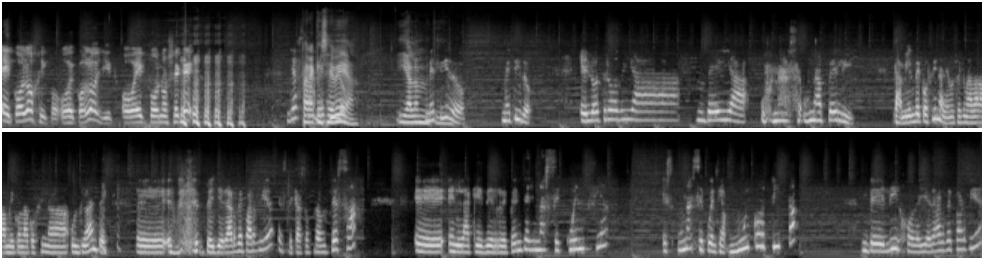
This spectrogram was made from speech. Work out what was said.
ecológico o ecologic o eco no sé qué. Ya está, Para que se vea. Y ya lo han metido. metido, metido. El otro día veía una, una peli, también de cocina, ya no sé qué me ha dado a mí con la cocina últimamente, eh, de, de Gerard Depardieu, en este caso francesa, eh, en la que de repente hay una secuencia, es una secuencia muy cortita del hijo de Gerard Depardieu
